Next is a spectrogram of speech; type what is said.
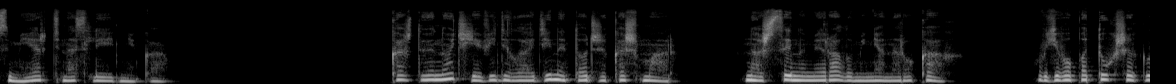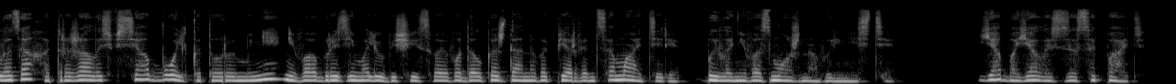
Смерть наследника. Каждую ночь я видела один и тот же кошмар. Наш сын умирал у меня на руках. В его потухших глазах отражалась вся боль, которую мне, невообразимо любящей своего долгожданного первенца матери, было невозможно вынести. Я боялась засыпать.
